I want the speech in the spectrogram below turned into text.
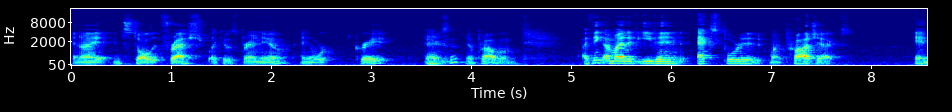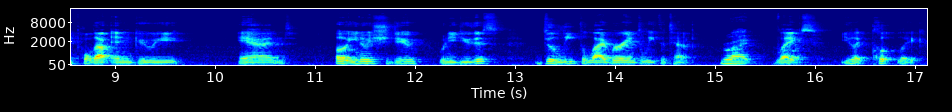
and I installed it fresh, like it was brand new, and it worked great. Excellent. No problem. I think I might have even exported my project and pulled out NGUI and oh, you know what you should do when you do this? Delete the library and delete the temp. Right. Like you like cl- like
